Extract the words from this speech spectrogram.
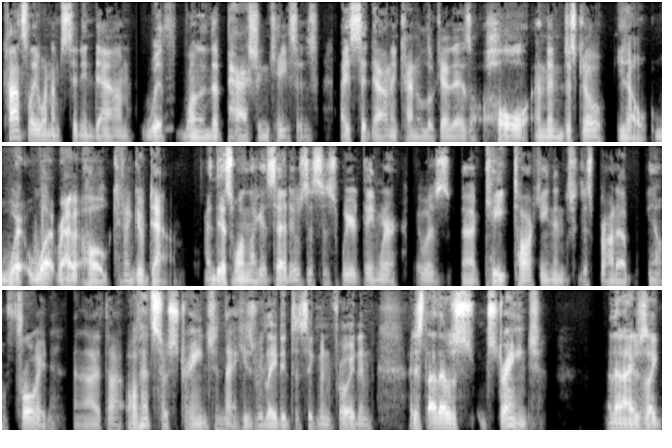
constantly when i'm sitting down with one of the passion cases i sit down and kind of look at it as a whole and then just go you know where what rabbit hole can i go down and this one like i said it was just this weird thing where it was uh, kate talking and she just brought up you know freud. And i thought oh that's so strange and that he's related to sigmund freud. And i just thought that was strange. And then i was like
